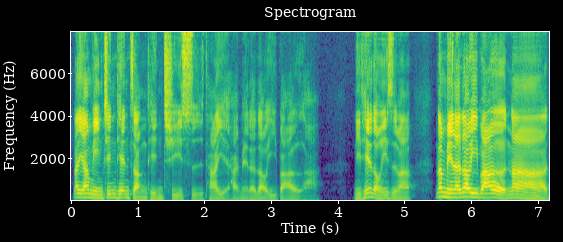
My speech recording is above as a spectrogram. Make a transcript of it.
那阳明今天涨停，其实它也还没来到一八二啊。你听得懂意思吗？那没来到一八二，那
